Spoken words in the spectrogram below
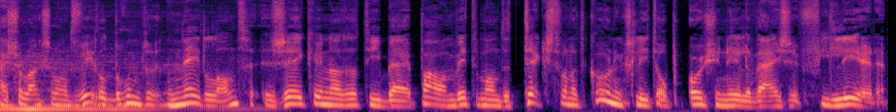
Hij is zo langzamerhand wereldberoemd in Nederland. Zeker nadat hij bij Pauw en Witteman de tekst van het Koningslied op originele wijze fileerde.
